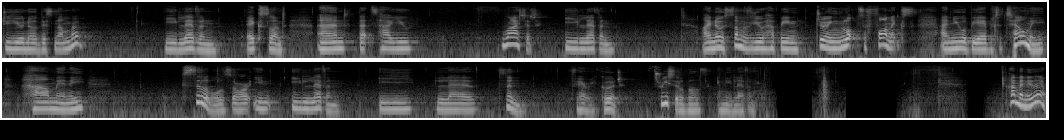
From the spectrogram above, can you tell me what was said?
Do you know this number? 11. Excellent. And that's how you write it 11. I know some of you have been doing lots of phonics and you will be able to tell me how many syllables are in 11. 11. Very good. Three syllables in 11. How many there?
